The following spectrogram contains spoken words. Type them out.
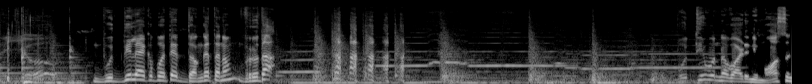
అయ్యో బుద్ధి లేకపోతే దొంగతనం వృధా. బుద్ధి ఉన్నవాడిని మోసం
